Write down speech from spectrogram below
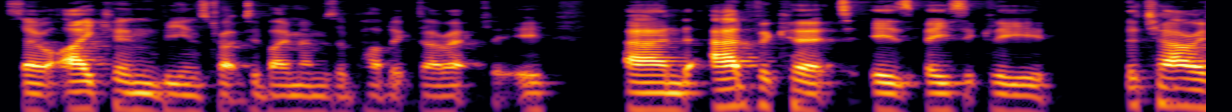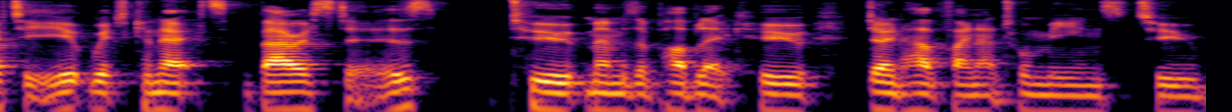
So I can be instructed by members of public directly. And Advocate is basically the charity which connects barristers to members of public who don't have financial means to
